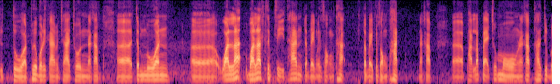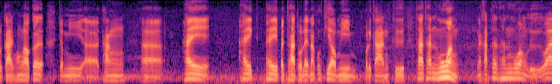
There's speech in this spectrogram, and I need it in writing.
จุดตรวจเพื่อบริการประชาชนนะครับเอ่อจำนวน วันละวันละ 14 ท่านจะแบ่งเป็น2ท่าจะแบ่งเป็น2ผัดนะครับผัดละ 8 ชั่วโมงนะครับ ทางจุดบริการของเราก็จะมีทางให้ให้ให้ประชาชนและนักท่องเที่ยวมีบริการคือถ้าท่านง่วงนะครับถ้าท่านง่วงหรือว่า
